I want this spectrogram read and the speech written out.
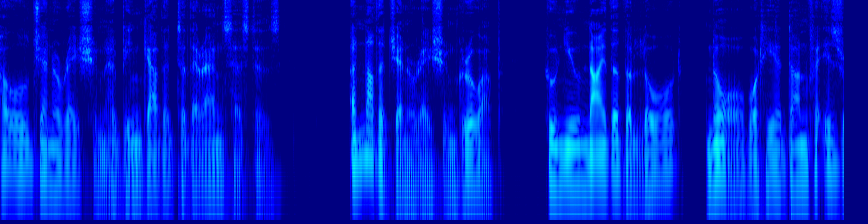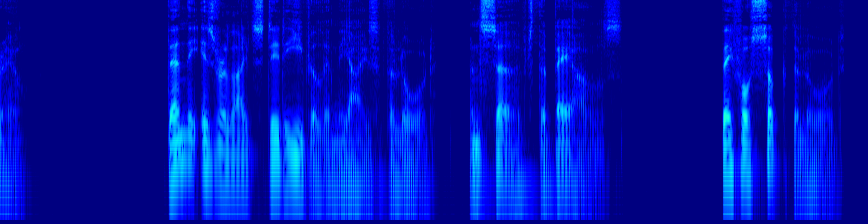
whole generation had been gathered to their ancestors, another generation grew up who knew neither the Lord nor what he had done for Israel. Then the Israelites did evil in the eyes of the Lord, and served the Baals. They forsook the Lord,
